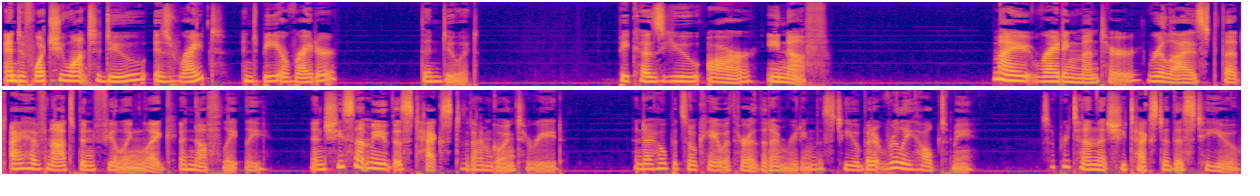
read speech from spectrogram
and if what you want to do is write and be a writer, then do it. Because you are enough. My writing mentor realized that I have not been feeling like enough lately, and she sent me this text that I'm going to read. And I hope it's okay with her that I'm reading this to you, but it really helped me. So pretend that she texted this to you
